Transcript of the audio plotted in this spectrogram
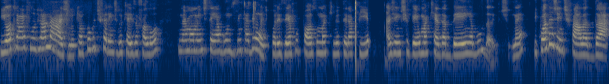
E outra é um eflúvio anágeno, que é um pouco diferente do que a Isa falou, que normalmente tem algum desencadeante. Por exemplo, pós uma quimioterapia, a gente vê uma queda bem abundante, né? E quando a gente fala da,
